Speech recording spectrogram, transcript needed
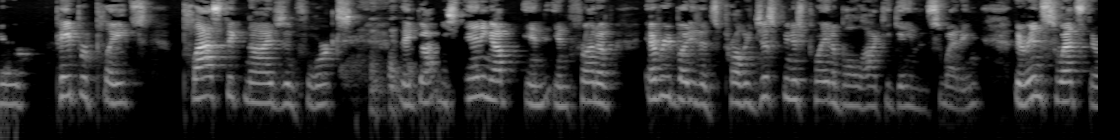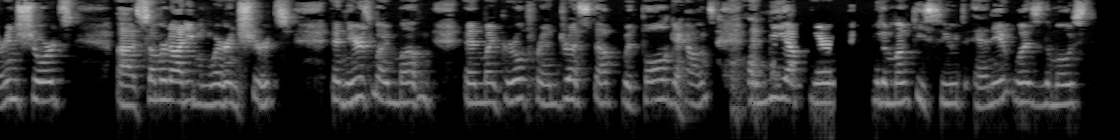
yeah. paper plates, plastic knives and forks. They've got me standing up in, in front of everybody that's probably just finished playing a ball hockey game and sweating. They're in sweats, they're in shorts, uh, some are not even wearing shirts. And here's my mom and my girlfriend dressed up with ball gowns and me up there with a monkey suit. And it was the most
